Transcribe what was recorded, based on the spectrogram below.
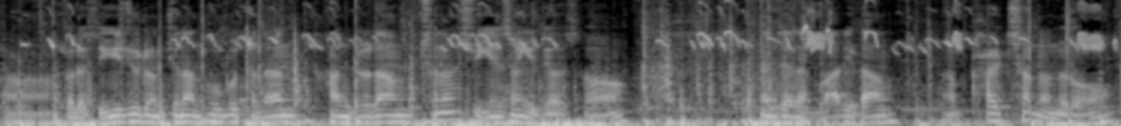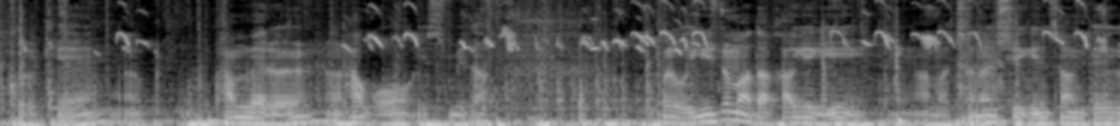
어, 그래서 2주령 지난 후부터는 한 주당 1,000원씩 인상이 되어서 현재는 마리당 8,000원으로 그렇게 어, 판매를 하고 있습니다. 그리고 2주마다 가격이 아마 1,000원씩 인상될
